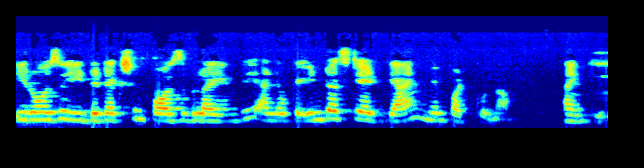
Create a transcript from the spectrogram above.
ఈ రోజు ఈ డిటెక్షన్ పాసిబుల్ అయింది అండ్ ఒక ఇంటర్ స్టేట్ గ్యాంగ్ మేము పట్టుకున్నాం థ్యాంక్ యూ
